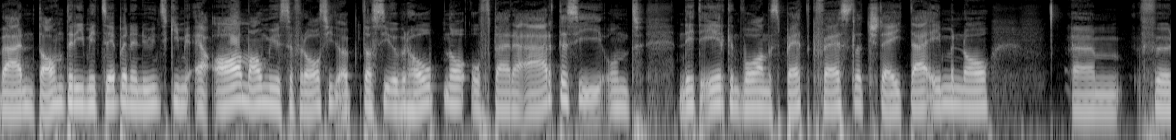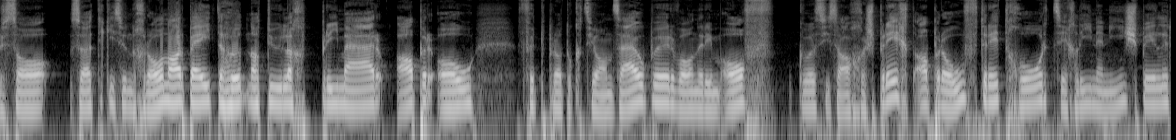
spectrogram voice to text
während andere mit 97 äh, A, mal müssen froh sein, ob, dass sie überhaupt noch auf dieser Erde sind und nicht irgendwo an ein Bett gefesselt, steht der immer noch ähm, für so solche Synchronarbeiten heute natürlich primär, aber auch für die Produktion selber, wo er im Off gewisse Sachen spricht, aber auch auftritt, kurz in kleinen Einspieler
